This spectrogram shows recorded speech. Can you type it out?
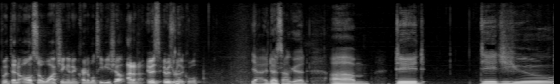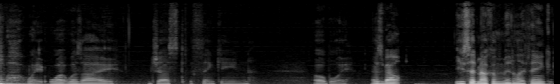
but then also watching an incredible TV show. I don't know, it was it was really cool. Yeah, it does sound good. Um, did did you wait? What was I just thinking? Oh boy, it was about. You said Malcolm Middle, I think.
